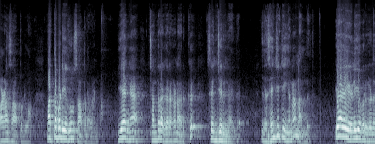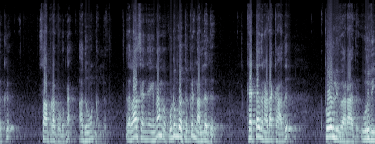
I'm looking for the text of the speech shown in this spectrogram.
பழம் சாப்பிடலாம். மற்றபடி எதுவும் சாப்பிட வேண்டாம். ஏங்க சந்திர கிரகணம் இருக்குது செஞ்சுருங்க இதை. இதை செஞ்சிட்டிங்கன்னா நல்லது. ஏழை எளியவர்களுக்கு சாப்பிட கொடுங்க அதுவும் நல்லது. இதெல்லாம் செஞ்சீங்கன்னா உங்கள் குடும்பத்துக்கு நல்லது. கெட்டது நடக்காது தோல்வி வராது உறுதி.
